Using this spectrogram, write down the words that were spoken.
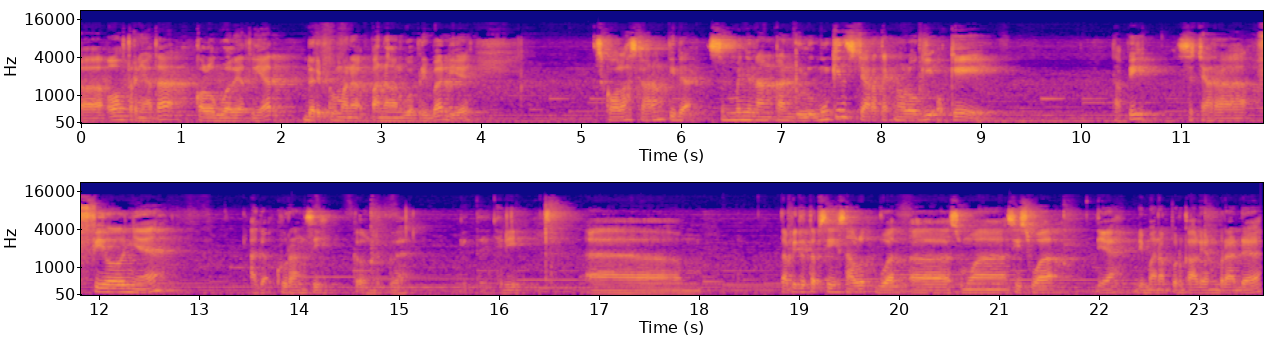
uh, oh ternyata kalau gue lihat-lihat dari pandangan gue pribadi ya sekolah sekarang tidak semenyenangkan dulu. Mungkin secara teknologi oke okay. tapi secara feelnya agak kurang sih kalau menurut gue gitu. Jadi um, tapi tetap sih salut buat uh, semua siswa ya di mana pun kalian berada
